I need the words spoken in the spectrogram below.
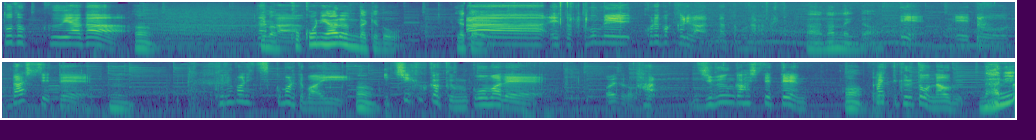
トドッグ屋が、うん。今ここにあるんだけど屋台。ああー、えっ、と、透明、こればっかりはなんともならない。ーなんないんだ。で、えっ、と、出してて、うん。車に突っ込まれた場合、うん。一区画向こうまでは自分が走っててうん。帰ってくると治る。何？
